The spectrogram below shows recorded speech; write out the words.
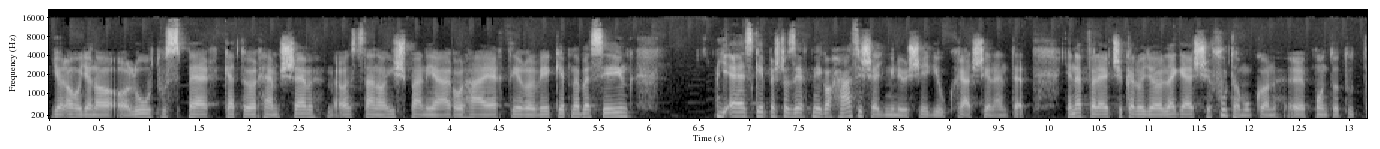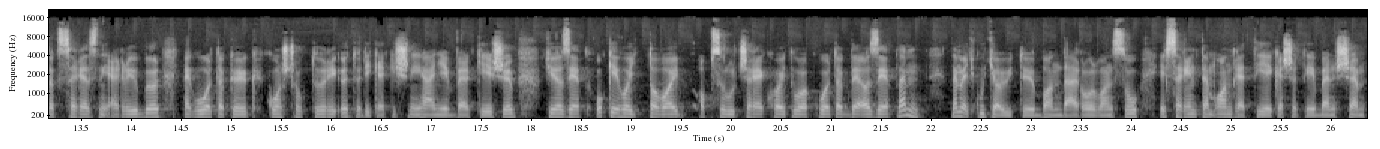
Ugyan ahogyan a, a Lotus per Caterham sem, aztán a Hispániáról, HRT-ről végképp ne beszéljünk, Ugye ehhez képest azért még a ház is egy minőségi ugrás jelentett. Ugye ne felejtsük el, hogy a legelső futamukon pontot tudtak szerezni erőből, meg voltak ők konstruktúri ötödikek is néhány évvel később, úgyhogy azért oké, okay, hogy tavaly abszolút csereghajtóak voltak, de azért nem, nem egy kutyaütő bandáról van szó, és szerintem Andrettiék esetében sem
